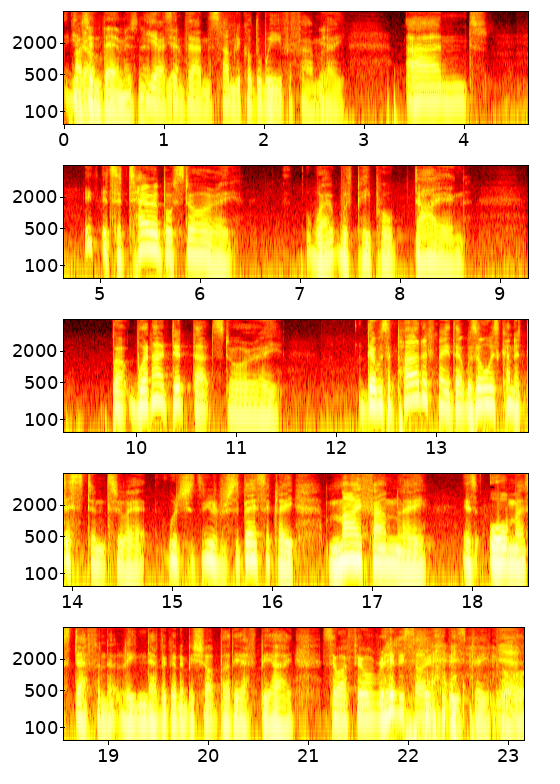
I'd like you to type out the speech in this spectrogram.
That's know, in them, isn't it? Yes, Yeah. in them. This family called the Weaver family, and it, it's a terrible story where, with people dying. But when I did that story, there was a part of me that was always kind of distant to it, which which is basically my family is almost definitely never going to be shot by the FBI. So I feel really sorry for these people. Yeah.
